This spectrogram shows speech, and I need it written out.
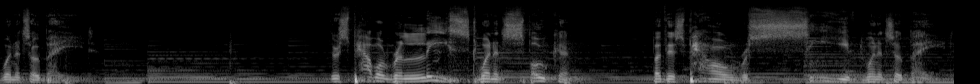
when it's obeyed. There's power released when it's spoken, but there's power received when it's obeyed.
